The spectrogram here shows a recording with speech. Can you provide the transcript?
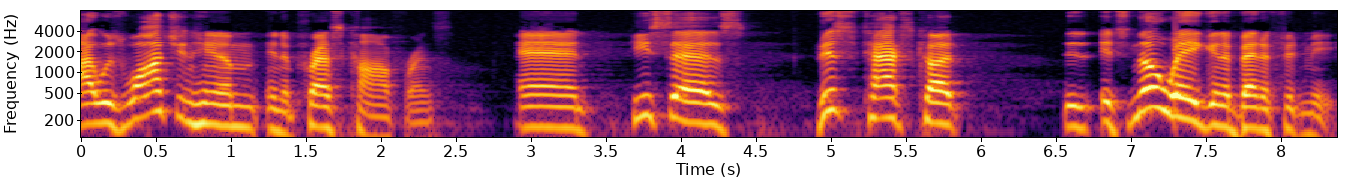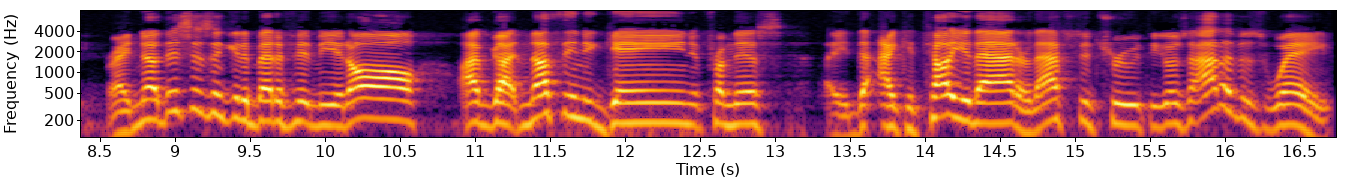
I was watching him in a press conference and he says, this tax cut it's no way going to benefit me, right? No, this isn't going to benefit me at all. I've got nothing to gain from this. I, I can tell you that, or that's the truth. He goes out of his way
